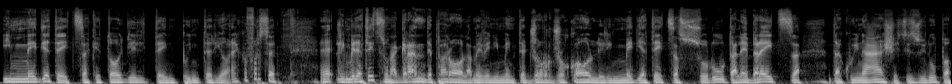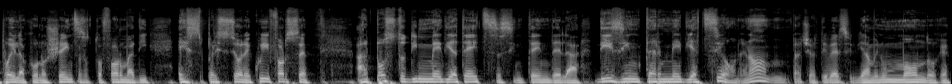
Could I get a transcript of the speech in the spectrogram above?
immediatezza che toglie il tempo interiore. Ecco, forse eh, l'immediatezza è una grande parola, a me viene in mente Giorgio Colli, l'immediatezza assoluta, l'ebbrezza da cui nasce, si sviluppa poi la conoscenza sotto forma di espressione. Qui forse al posto di immediatezza si intende la disintermediazione, no? Per certi versi viviamo in un mondo che,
